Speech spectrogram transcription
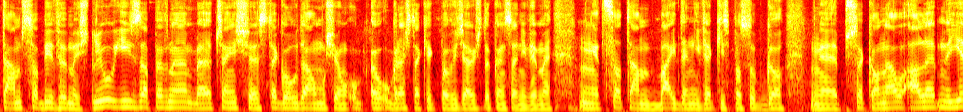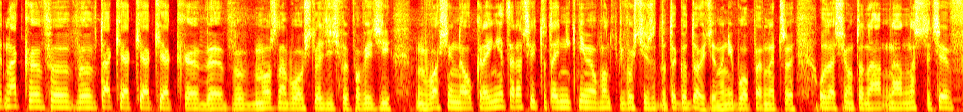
tam sobie wymyślił i zapewne e, część z tego udało mu się ugrać, tak jak powiedziałeś, do końca nie wiemy, m, co tam Biden i w jaki sposób go e, przekonał, ale jednak w, w, tak jak, jak, jak w, można było śledzić wypowiedzi właśnie na Ukrainie, to raczej tutaj nikt nie miał wątpliwości, że do tego dojdzie. No nie było pewne, czy uda się to na, na, na szczycie w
